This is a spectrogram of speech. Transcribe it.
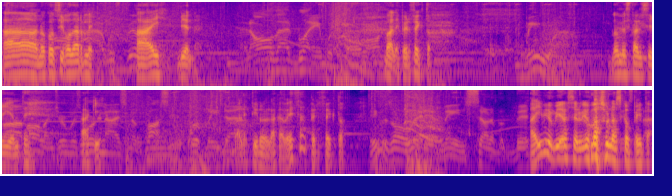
Ah, no consigo darle. Ahí, bien. Vale, perfecto. ¿Dónde está el siguiente? Aquí. Vale, tiro en la cabeza, perfecto. Ahí me hubiera servido más una escopeta.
